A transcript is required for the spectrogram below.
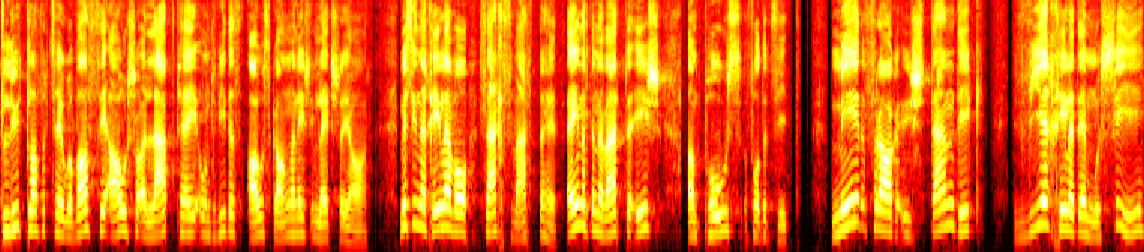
die Leute erzählen, was sie auch schon erlebt haben und wie das alles gegangen ist im letzten Jahr. Wir sind eine Kirche, die sechs Werte hat. Einer dieser Werte ist am Puls der Zeit. Wir fragen uns ständig, wie Kirche denn muss sein,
